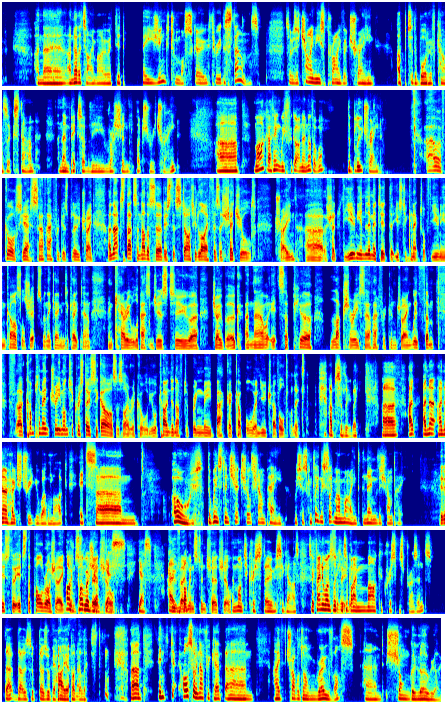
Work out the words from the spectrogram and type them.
And then another time I did Beijing to Moscow through the Stans. So it was a Chinese private train up to the border of Kazakhstan and then picked up the Russian luxury train. Uh, Mark, I think we've forgotten another one the Blue Train. Oh, of course, yes, South Africa's Blue Train, and that's that's another service that started life as a scheduled train, uh, the Union Limited that used to connect off the Union Castle ships when they came into Cape Town and carry all the passengers to uh, Joburg, and now it's a pure luxury South African train with um, uh, complimentary Monte Cristo cigars, as I recall. You were kind enough to bring me back a couple when you travelled on it. Absolutely. Uh, I, I, know I know how to treat you well, Mark. It's um, oh the Winston Churchill champagne, which has completely slipped my mind. The name of the champagne. It is the it's the Pol Roger. Oh, Winston Pol Roger. Churchill. Yes, yes. And Mon- Winston Churchill and Monte Cristo cigars. So if anyone's Absolutely. looking to buy Mark a Christmas present, that those those will be high up on the list. um, in, also in Africa, um, I've travelled on Rovos and Shongololo.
